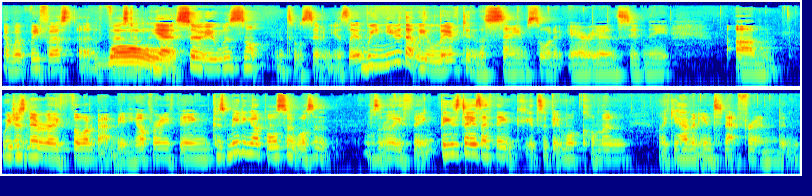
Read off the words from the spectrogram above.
And when we first, uh, first Whoa. yeah, so it was not until seven years later. We knew that we lived in the same sort of area in Sydney. Um, we just never really thought about meeting up or anything because meeting up also wasn't wasn't really a thing. These days, I think it's a bit more common. Like you have an internet friend and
